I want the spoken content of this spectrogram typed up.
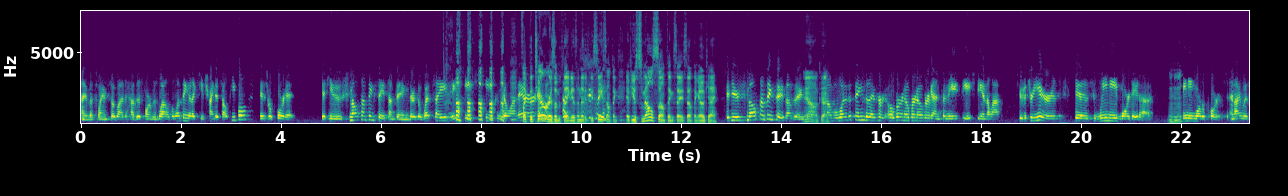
I, that's why I'm so glad to have this forum as well. The one thing that I keep trying to tell people is report it. If you smell something, say something. There's a website, ACHD, you can go on there. It's like the terrorism thing, isn't it? If you see something, if you smell something, say something. Okay. If you smell something, say something. Yeah, okay. Um, one of the things that I've heard over and over and over again from the ACHD in the last two to three years is we need more data. Mm-hmm. We need more reports. And I was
